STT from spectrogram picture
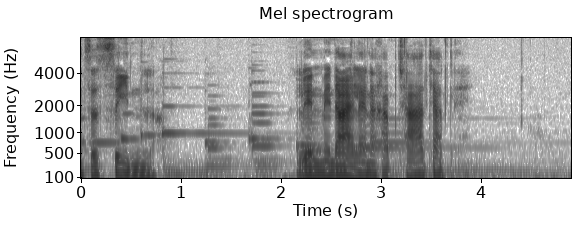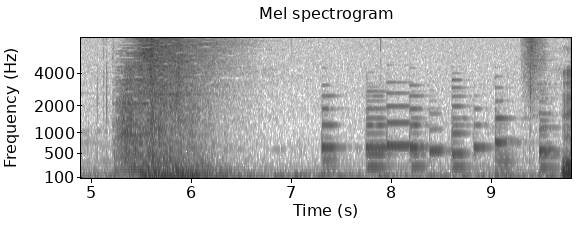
สซัสซินเหรอ เล่นไม่ได้แล้วนะครับ ช้าจัดเลย อื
